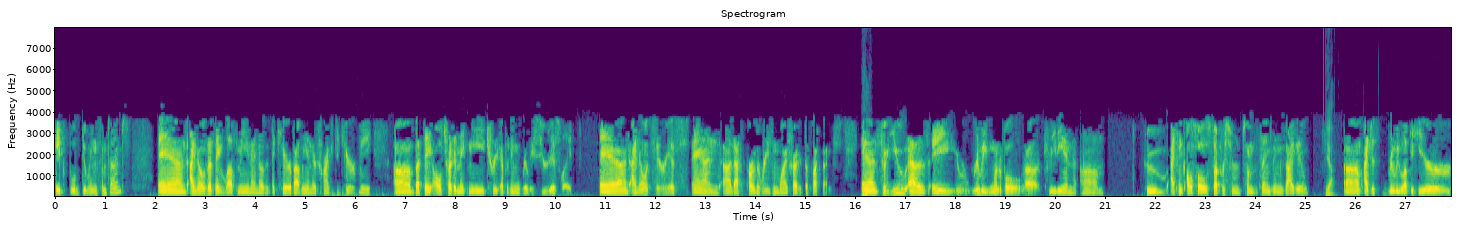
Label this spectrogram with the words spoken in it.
capable of doing sometimes. And I know that they love me and I know that they care about me and they're trying to take care of me um, but they all try to make me treat everything really seriously. And I know it's serious, and uh, that's part of the reason why I try to deflect things. And so you, as a really wonderful uh, comedian, um, who I think also suffers from some of the same things I do, Yeah. um, I just really love to hear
